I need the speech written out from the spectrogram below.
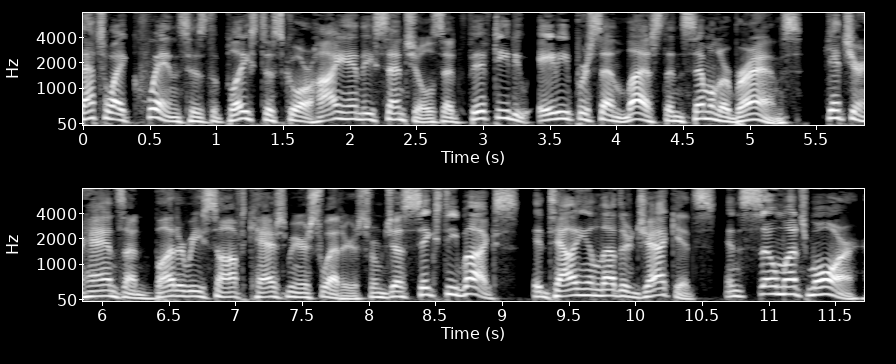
That's why Quince is the place to score high-end essentials at 50 to 80% less than similar brands. Get your hands on buttery soft cashmere sweaters from just 60 bucks, Italian leather jackets, and so much more.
